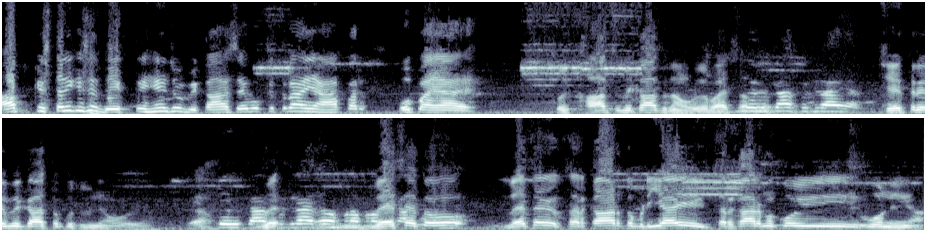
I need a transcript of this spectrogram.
आप किस तरीके से देखते हैं जो विकास है? वो कितना यहाँ पर हो पाया है? कोई खास विकास ना हुए भाई साहब। विकास है। क्षेत्रीय विकास तो कुछ भी ना है। वैसे तो वैसे सरकार तो बढ़िया है सरकार में कोई वो नहीं है।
